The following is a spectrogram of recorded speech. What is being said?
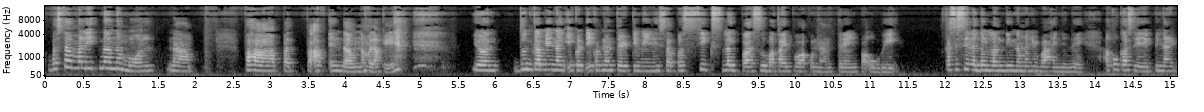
Basta maliit na na mall na pa, pa, pa up and down na malaki. yun, dun kami nag-ikot-ikot ng 30 minutes. Tapos 6 lagpas, sumakay po ako ng train pa uwi. Kasi sila doon lang din naman yung bahay nila eh. Ako kasi, pinark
